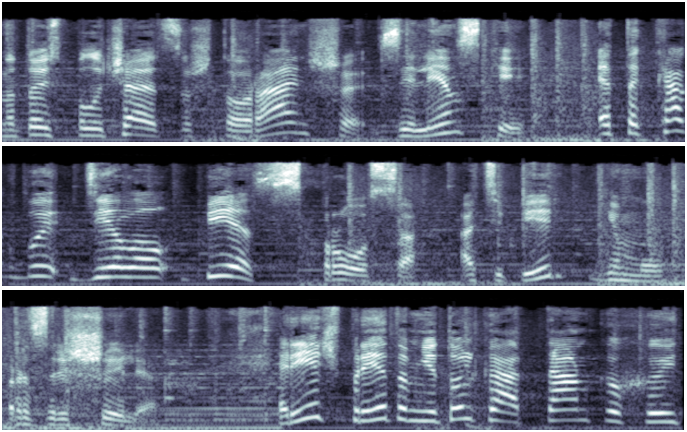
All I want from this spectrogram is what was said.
Ну, то есть получается, что раньше Зеленский это как бы делал без спроса, а теперь ему разрешили. Речь при этом не только о танках и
